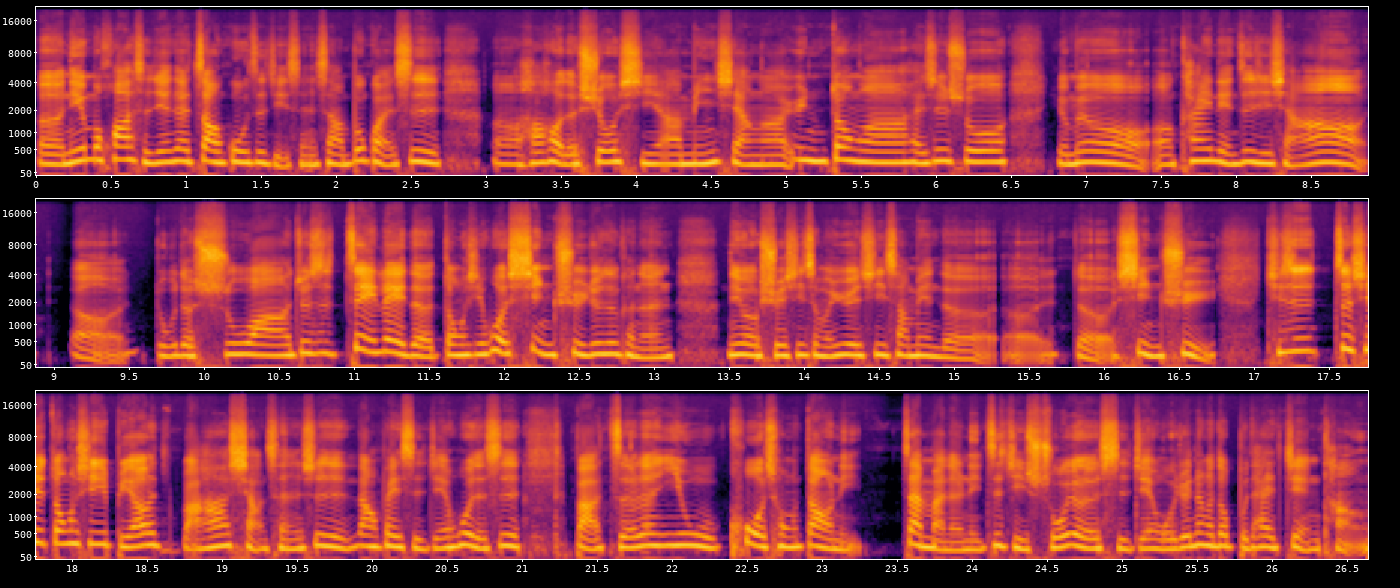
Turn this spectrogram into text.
呃，你有没有花时间在照顾自己身上？不管是呃好好的休息啊、冥想啊、运动啊，还是说有没有呃看一点自己想要。呃，读的书啊，就是这一类的东西，或者兴趣，就是可能你有学习什么乐器上面的呃的兴趣。其实这些东西不要把它想成是浪费时间，或者是把责任义务扩充到你占满了你自己所有的时间。我觉得那个都不太健康。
